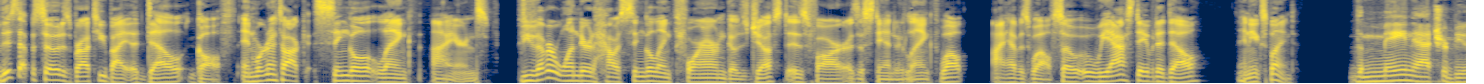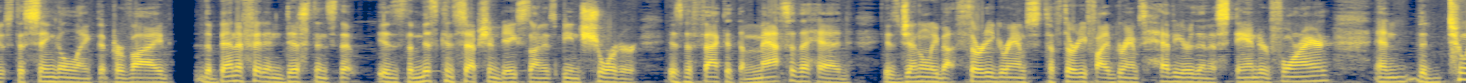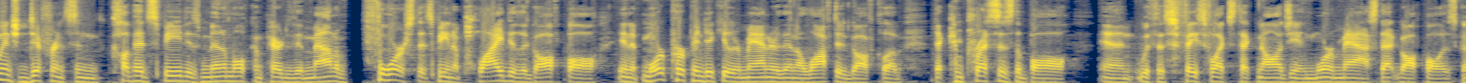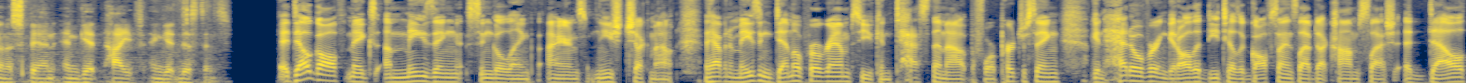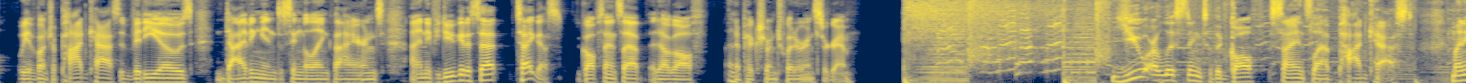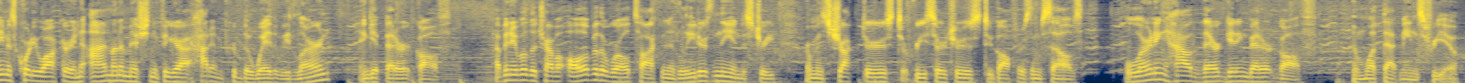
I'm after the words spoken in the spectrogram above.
This episode is brought to you by Edel Golf, and we're going to talk single length irons. If you've ever wondered how a single length four iron goes just as far as a standard length, well, I have as well. So we asked David Edel, and he explained. The main attributes to single length that provide the benefit and distance that is the misconception based on its being shorter is the fact that the mass of the head is generally about 30 grams to 35 grams heavier than a standard four iron. And the two inch difference in club head speed is minimal compared to the amount of force that's being applied to the golf ball in a more perpendicular manner than a lofted golf club that compresses the ball and with this face flex technology and more mass, that golf ball is going to spin and get height and get distance. Edel Golf makes amazing single length irons. You should check them out. They have an amazing demo program so you can test them out before purchasing. You can head over and get all the details at golfsciencelab.com slash Edel. We have a bunch of podcasts, videos diving into single length irons. And if you do get a set, tag us, Golf Science Lab, Edel Golf, and a picture on Twitter, Instagram. You are listening to the Golf Science Lab podcast. My name is Cordie Walker, and I'm on a mission to figure out how to improve the way that we learn and get better at golf. I've been able to travel all over the world talking with leaders in the industry, from instructors to researchers to golfers themselves, learning how they're getting better at golf and what that means for you.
